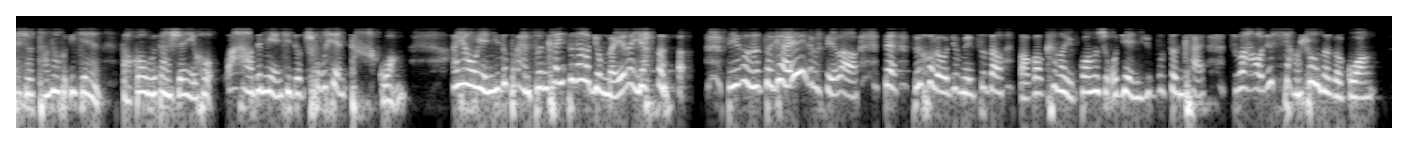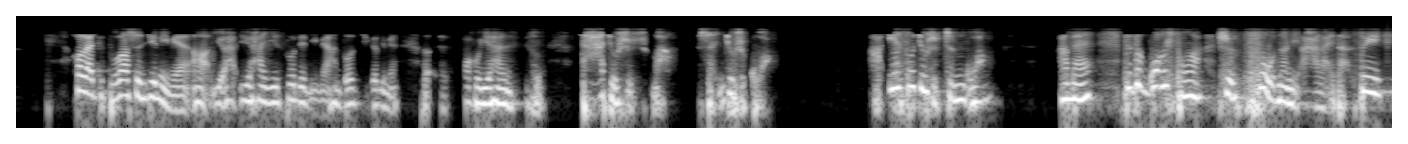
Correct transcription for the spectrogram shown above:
但是常常会遇见祷告一段时间以后，哇，我的面前就出现大光。哎呀，我眼睛都不敢睁开，一睁开就没了一样的，鼻子是睁开也没了。在所以后来我就每次到祷告看到有光的时候，我眼睛就不睁开，是吧？我就享受那个光。后来就读到圣经里面啊，约翰约翰一书的里面很多几个里面，包括约翰说他就是什么，神就是光啊，耶稣就是真光，阿门。所以这个光是从啊是父那里而来的，所以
